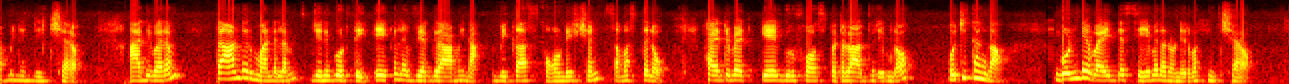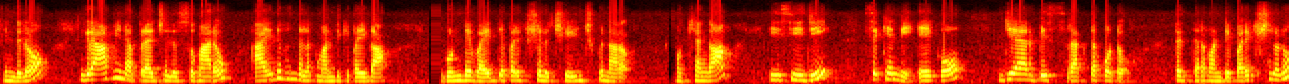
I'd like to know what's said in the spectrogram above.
అభినందించారు. ఆదివారం తాండూర్ మండలం జనుగుర్తి ఏకలవ్య గ్రామీణ వికాస్ ఫౌండేషన్ సంస్థలో హైదరాబాద్ కేర్ గ్రూప్ హాస్పిటల్ ఆధ్వర్యంలో ఉచితంగా గుండె వైద్య సేవలను నిర్వహించారు. ఇందులో గ్రామీణ ప్రజలు సుమారు ఐదు వందల మందికి పైగా గుండె వైద్య పరీక్షలు చేయించుకున్నారు. ముఖ్యంగా ఈసీజీ సెకండ్ ఏకో జిఆర్బిస్ రక్తపోటు తదితర వంటి పరీక్షలను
